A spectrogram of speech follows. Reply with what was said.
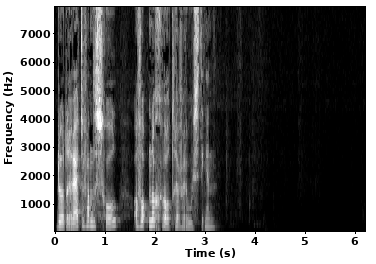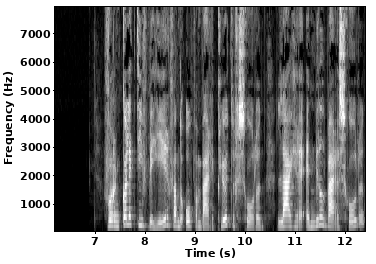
door de ruiten van de school of op nog grotere verwoestingen. Voor een collectief beheer van de openbare kleuterscholen, lagere en middelbare scholen,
